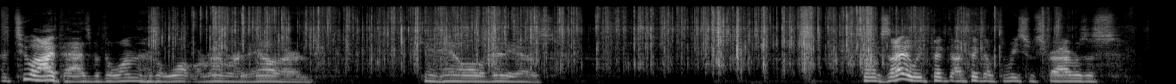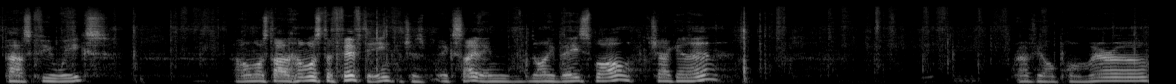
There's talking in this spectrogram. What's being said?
I have two iPads, but the one has a lot more memory than the other and can't handle all the videos. So I'm excited. We picked I picked up three subscribers this past few weeks. Almost uh, almost to 50, which is exciting. Donnie Baseball checking in. Rafael Palmeiro.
